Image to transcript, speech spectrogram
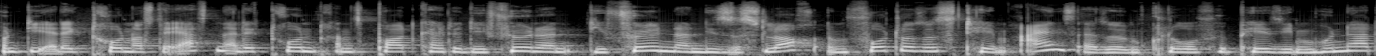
Und die Elektronen aus der ersten Elektronentransportkette, die füllen dann, die füllen dann dieses Loch im Photosystem 1, also im Chlorophyll P700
